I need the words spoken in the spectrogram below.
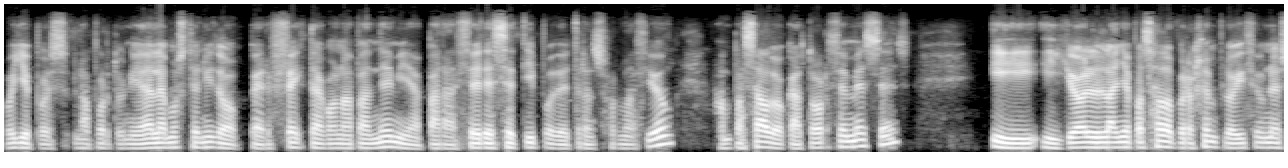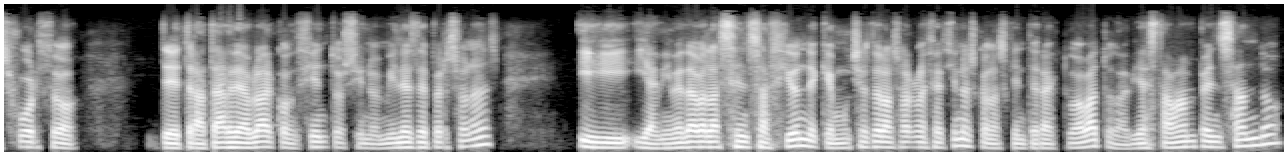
Oye, pues la oportunidad la hemos tenido perfecta con la pandemia para hacer ese tipo de transformación. Han pasado 14 meses y, yo el año pasado, por ejemplo, hice un esfuerzo de tratar de hablar con cientos, sino miles de personas y, a mí me daba la sensación de que muchas de las organizaciones con las que interactuaba todavía estaban pensando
